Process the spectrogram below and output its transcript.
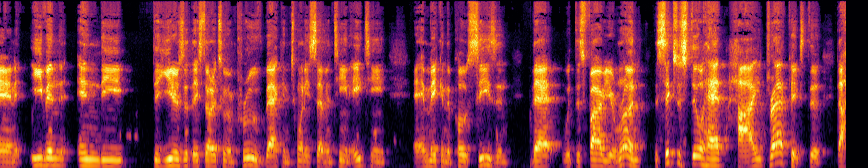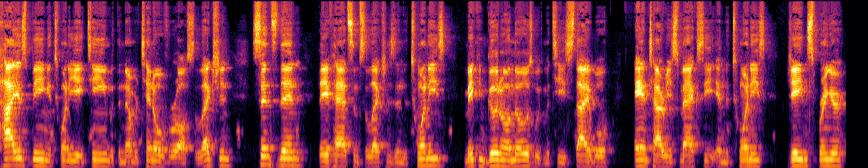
and even in the the years that they started to improve back in 2017, 18, and making the postseason that with this five year run, the Sixers still had high draft picks, the, the highest being in 2018 with the number 10 overall selection. Since then, they've had some selections in the 20s, making good on those with Matisse Thybulle and Tyrese Maxey in the 20s. Jaden Springer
